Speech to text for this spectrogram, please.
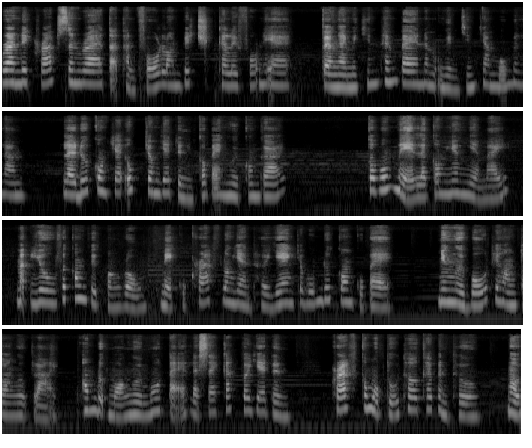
Randy Kraft sinh ra tại thành phố Long Beach, California vào ngày 19 tháng 3 năm 1945, là đứa con trai út trong gia đình có ba người con gái. Có bố mẹ là công nhân nhà máy. Mặc dù với công việc bận rộn, mẹ của Kraft luôn dành thời gian cho bốn đứa con của bà. Nhưng người bố thì hoàn toàn ngược lại. Ông được mọi người mô tả là xa cách với gia đình. Kraft có một tuổi thơ khá bình thường, ngoại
